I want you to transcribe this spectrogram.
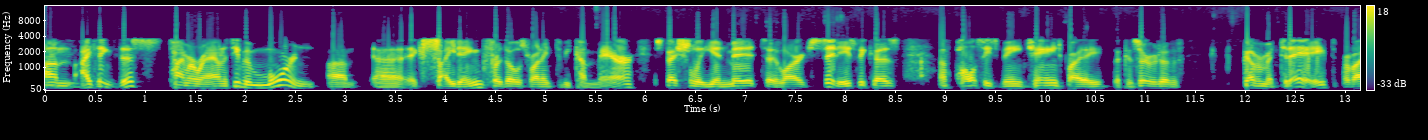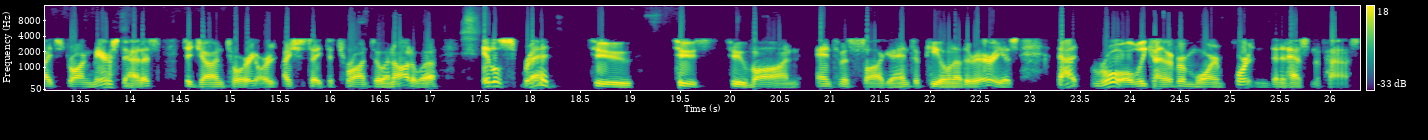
Um, I think this time around it's even more um, uh, exciting for those running to become mayor, especially in mid to large cities, because of policies being changed by the conservative government today to provide strong mayor status to John Tory, or I should say to Toronto and Ottawa, it'll spread to to to Vaughan and to Mississauga and to Peel and other areas. That role will become ever more important than it has in the past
